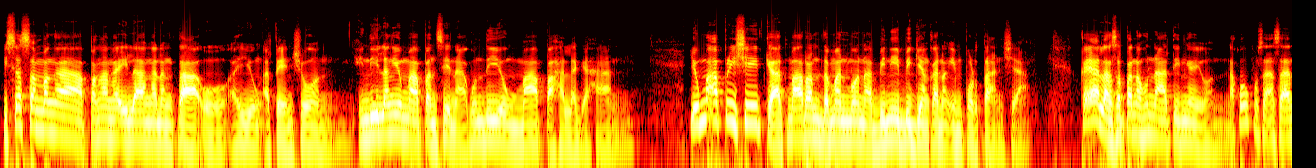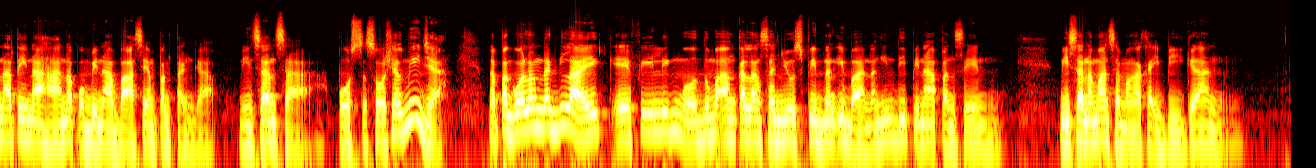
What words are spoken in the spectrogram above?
Isa sa mga pangangailangan ng tao ay yung attention. Hindi lang yung mapansin ha, kundi yung mapahalagahan. Yung ma-appreciate ka at maramdaman mo na binibigyan ka ng importansya. Kaya lang sa panahon natin ngayon, naku kung saan saan natin nahanap o binabase ang pagtanggap. Minsan sa post sa social media, na pag walang nag-like, eh feeling mo dumaan ka lang sa newsfeed ng iba nang hindi pinapansin. Minsan naman sa mga kaibigan,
